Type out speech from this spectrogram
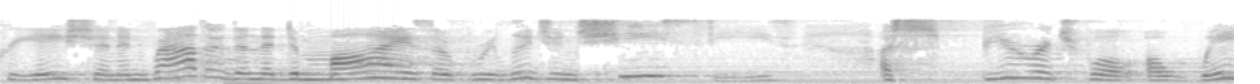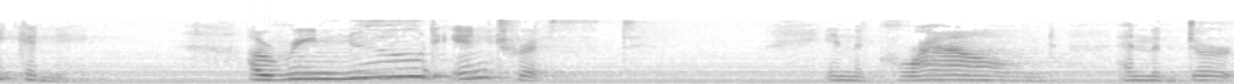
creation, and rather than the demise of religion, she sees a spiritual awakening a renewed interest in the ground and the dirt,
